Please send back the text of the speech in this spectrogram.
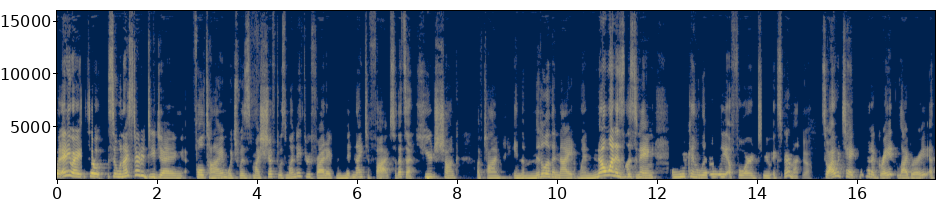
but anyway, so so when I started DJing full time, which was my shift was Monday through Friday from midnight to five. So that's a huge chunk of time in the middle of the night when no one is listening and you can literally afford to experiment. Yeah. So I would take we had a great library at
